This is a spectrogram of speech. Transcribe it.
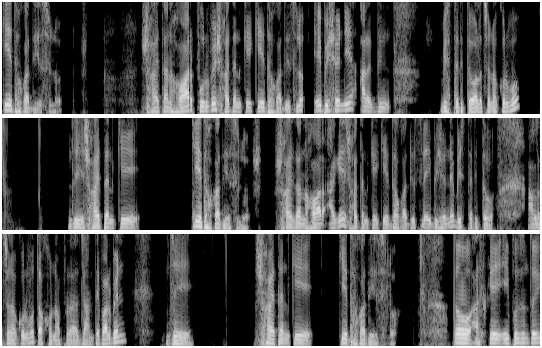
কে ধোকা দিয়েছিল? শয়তান হওয়ার পূর্বে শয়তানকে কে ধোকা দিয়েছিল? এই বিষয় নিয়ে আরেকদিন বিস্তারিত আলোচনা করব। যে শয়তানকে কে ধোকা দিয়েছিল? শয়তান হওয়ার আগে শয়তানকে কে ধোকা দিয়েছিল? এই বিষয় নিয়ে বিস্তারিত আলোচনা করব। তখন আপনারা জানতে পারবেন যে শয়তানকে কে ধোকা দিয়েছিল। তো আজকে এই পর্যন্তই।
